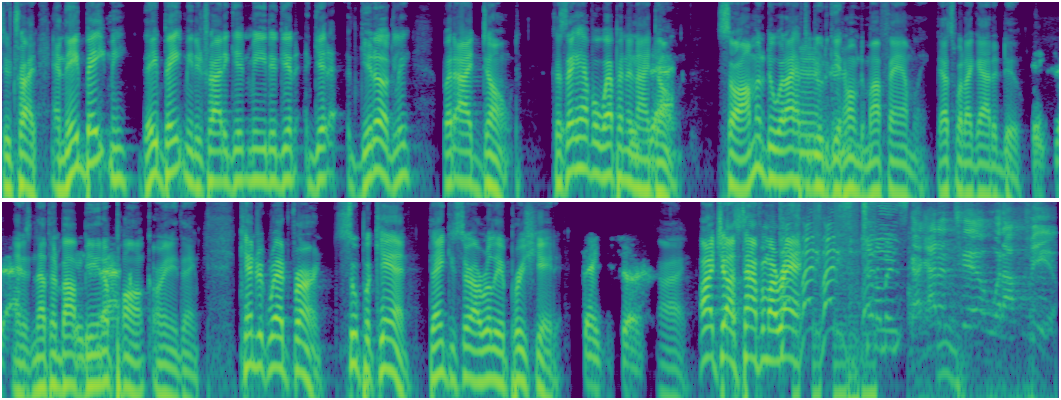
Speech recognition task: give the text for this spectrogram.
to try and they bait me they bait me to try to get me to get get get ugly but i don't because they have a weapon and exactly. i don't so i'm going to do what i have mm-hmm. to do to get mm-hmm. home to my family that's what i got to do exactly. and it's nothing about exactly. being a punk or anything kendrick redfearn supa ken thank you sir i really appreciate it thank you sir all right all right y'all it's time for my rant ladies and gentlemen i gotta tell what i feel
